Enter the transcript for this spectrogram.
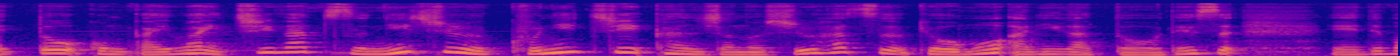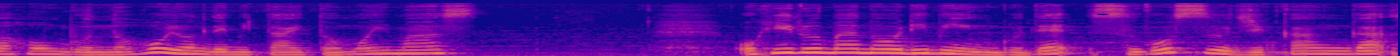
ーと、今回は1月29日感謝の周波数今日もありがとうです、えー、では本文の方読んでみたいと思います。お昼間のリビングで過ごす時間が好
